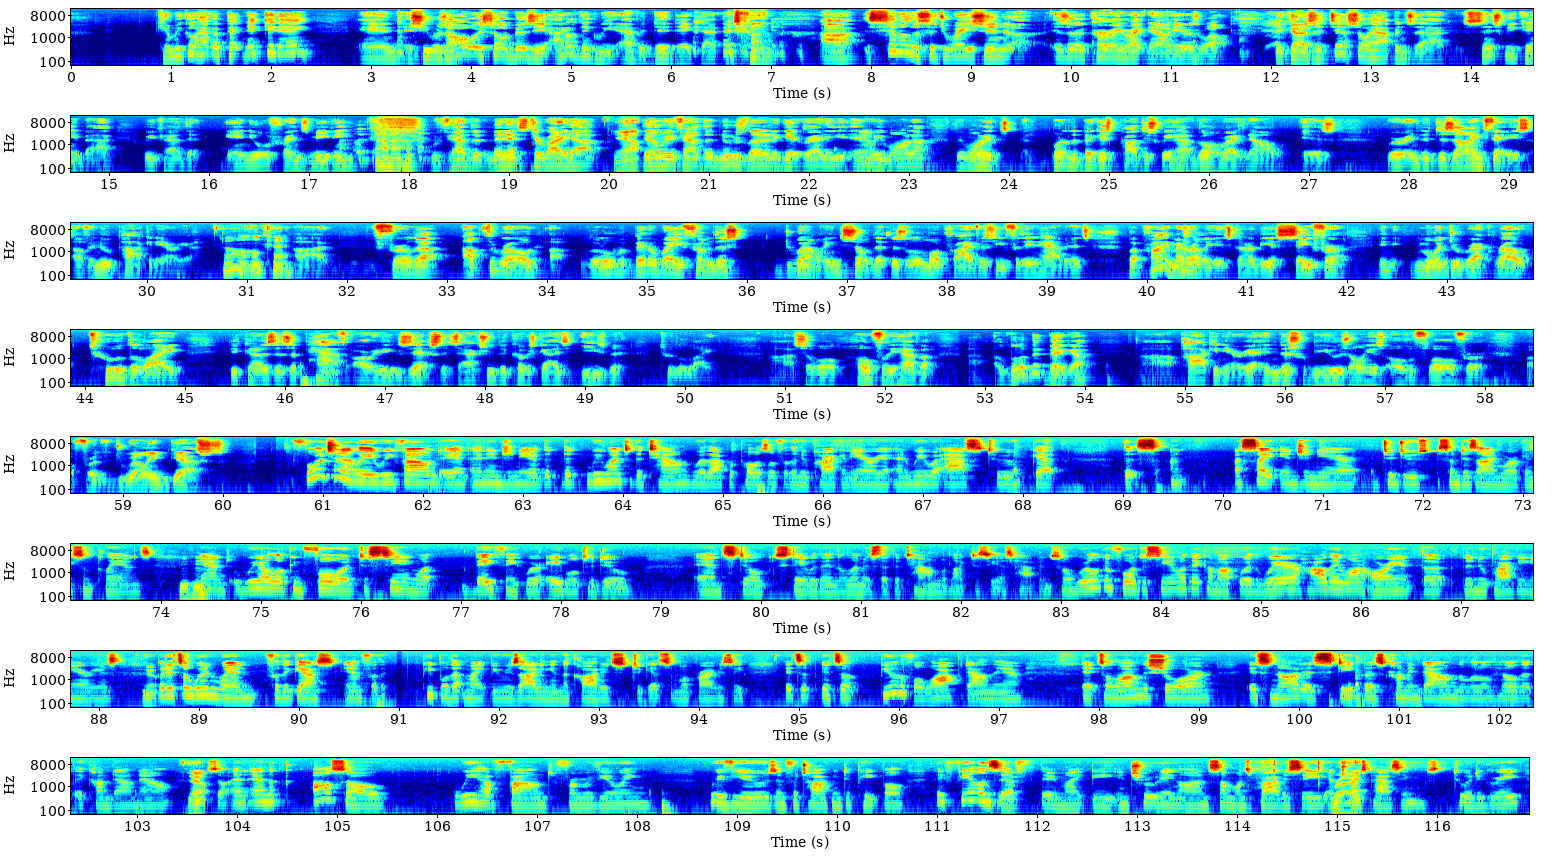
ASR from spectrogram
Can we go have a picnic today? And she was always so busy. I don't think we ever did take that picture. Uh, similar situation uh, is occurring right now here as well, because it just so happens that since we came back, we've had the annual friends meeting, we've had the minutes to write up, yeah. then we've had the newsletter to get ready, and Yeah. we wanna we wanna. One of the biggest projects we have going right now is we're in the design phase of a new parking area Oh, okay. uh, further up the road, a little bit away from this dwelling, so that there's a little more privacy for the inhabitants. But primarily, it's going to be a safer and more direct route to the light because there's a path already exists. It's actually the Coast Guard's easement to the light. Uh, so we'll hopefully have a, a little bit bigger uh, parking area, and this will be used only as overflow for uh, for the dwelling guests. Fortunately, we found an, an engineer that, that we went to the town with our proposal for the new parking area, and we were asked to get this a, a site engineer to do some design work and some plans. Mhm. And we are looking forward to seeing what they think we're able to do and still stay within the limits that the town would like to see us happen. So we're looking forward to seeing what they come up with, where, how they want to orient the, the new parking areas. Yep. But it's a win-win for the guests and for the people that might be residing in the cottage to get some more privacy. It's a it's a beautiful walk down there. It's along the shore. It's not as steep as coming down the little hill that they come down now. Yeah. So and and the, also, we have found from reviewing reviews and for talking to people, they feel as if they might be intruding on someone's privacy and Right. trespassing to a degree.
